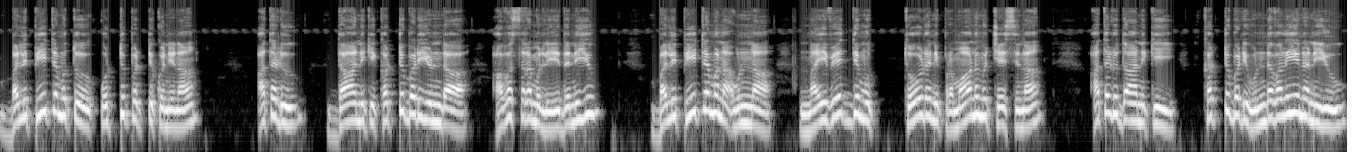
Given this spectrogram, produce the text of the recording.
బలిపీఠముతో ఒట్టు పెట్టుకొనినా అతడు దానికి కట్టుబడియుండ అవసరము లేదనియు? బలిపీఠమున ఉన్న నైవేద్యము తోడని ప్రమాణము చేసిన అతడు దానికి కట్టుబడి ఉండవలయననియు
